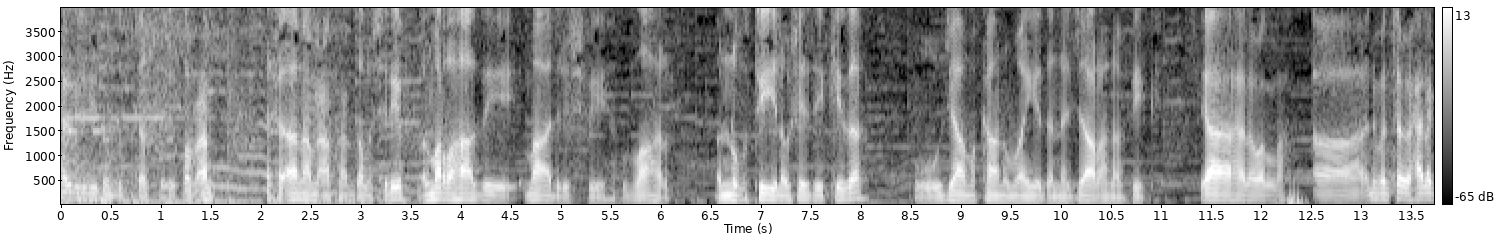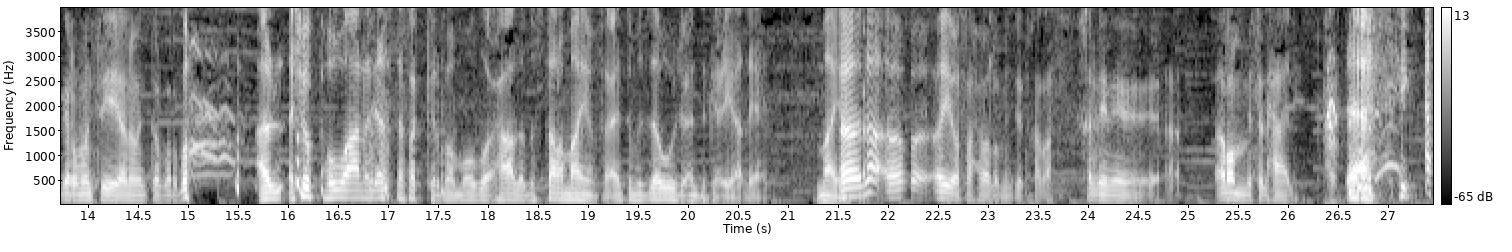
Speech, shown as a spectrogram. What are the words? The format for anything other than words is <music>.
حلقة جديدة من بودكاست سري طبعا أنا معكم عبد الله الشريف. المرة هذه ما أدري إيش فيه. الظاهر إنه اغتيل أو شيء زي كذا وجاء مكانه مؤيد النجار. أهلا فيك. يا هلا والله. آه نبى نسوي حلقة رومانسية أنا وأنت برضو. <laughs> ال- شوف هو أنا جالس أفكر بالموضوع هذا بس ترى ما ينفع. أنت متزوج وعندك عيال يعني. ما ينفع. آه لا آه أيوه صح والله من جد خلاص. خليني أرمس لحالي <laughs>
